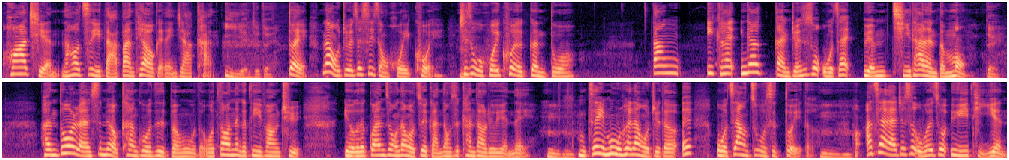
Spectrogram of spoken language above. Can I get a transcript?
花钱然后自己打扮跳给人家看？一眼就对，对，那我觉得这是一种回馈。其实我回馈的更多。当一开应该感觉是说我在圆其他人的梦，对，很多人是没有看过日本舞的。我到那个地方去，有的观众让我最感动是看到流眼泪。嗯嗯。你这一幕会让我觉得，哎、我这样做是对的。嗯嗯，好啊，再来就是我会做浴衣体验，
